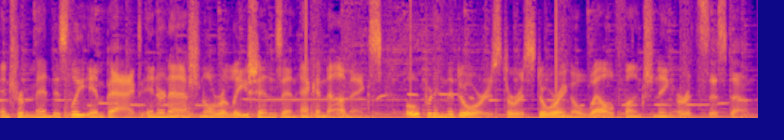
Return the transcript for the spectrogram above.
and tremendously impact international relations and economics, opening the doors to restoring a well functioning Earth system.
